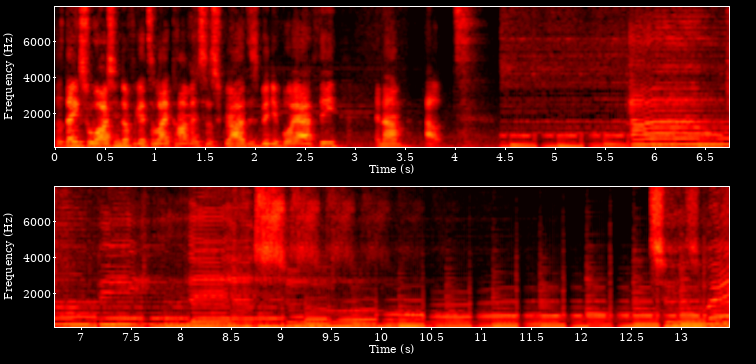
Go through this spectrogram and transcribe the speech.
So thanks for watching. Don't forget to like, comment, and subscribe. This has been your boy, Apathy, and I'm out. to wake.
